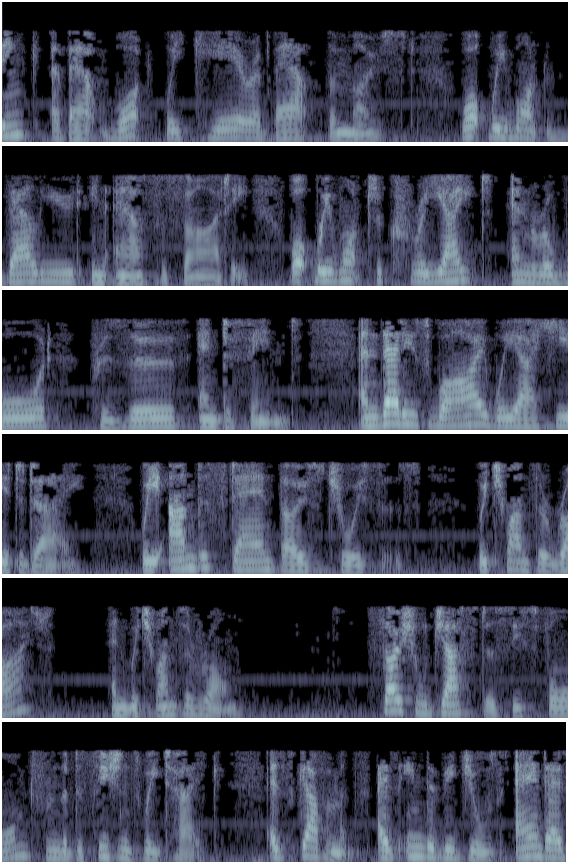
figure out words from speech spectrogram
think about what we care about the most, what we want valued in our society, what we want to create and reward, preserve and defend. And that is why we are here today we understand those choices, which ones are right and which ones are wrong. Social justice is formed from the decisions we take as governments, as individuals, and as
